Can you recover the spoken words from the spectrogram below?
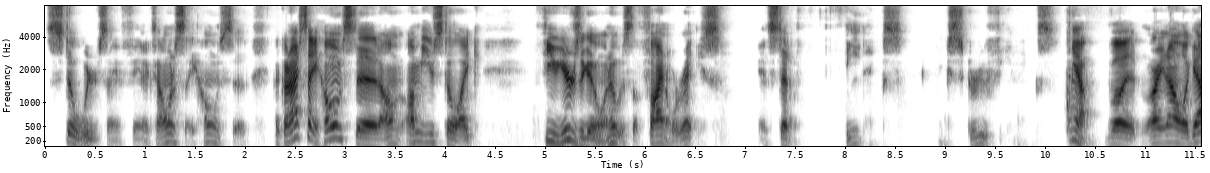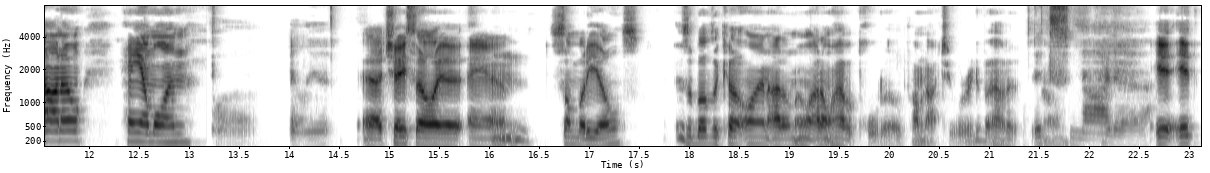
Still weird saying Phoenix. I want to say Homestead. Like when I say Homestead, I'm I'm used to like a few years ago when it was the final race instead of Phoenix. Like screw Phoenix. Yeah, but right now Logano, Hamlin, Uh, Elliott. uh, Chase Elliott, and somebody else is above the cut line. I don't know. I don't have it pulled up. I'm not too worried about it. It's Um, not uh it. it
